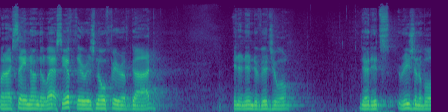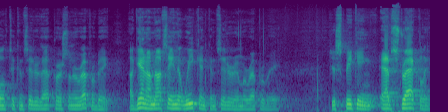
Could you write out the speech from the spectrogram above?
But I say nonetheless, if there is no fear of God in an individual, that it's reasonable to consider that person a reprobate. Again, I'm not saying that we can consider him a reprobate, just speaking abstractly,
